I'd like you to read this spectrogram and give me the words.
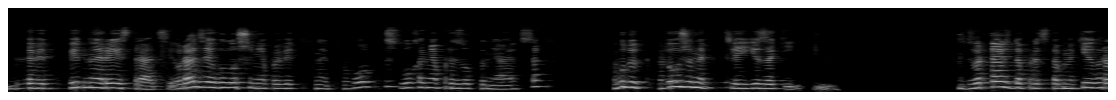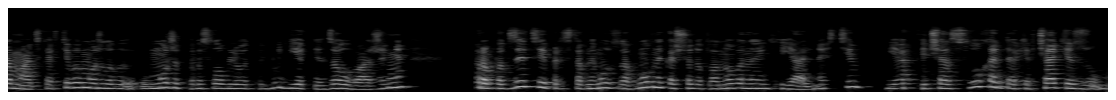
для відповідної реєстрації. У разі оголошення повітряної тривоги слухання призупиняються, будуть продовжені після її закінчення. Звертаюсь до представників громадськості. Ви можете висловлювати будь-які зауваження, пропозиції представнику замовника щодо планованої діяльності, як під час слухань, так і в чаті Zoom.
